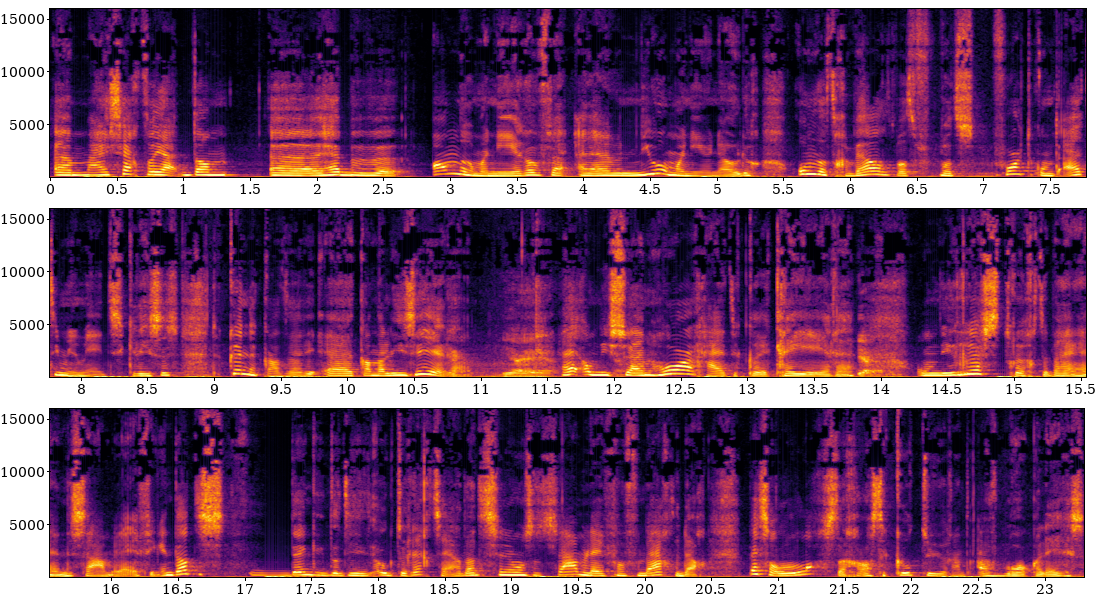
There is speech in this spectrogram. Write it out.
Ehm, maar hij zegt wel ja, dan eh, hebben we andere manieren, of, en hebben we een nieuwe manier nodig om dat geweld wat, wat voortkomt uit die mimetische crisis te kunnen eh, kanaliseren. Ja, ja, om die slijmhorigheid te cre- creëren. Ja. Om die rust terug te brengen in de samenleving. En dat is, denk ik dat hij het ook terecht zegt. Dat is in onze samenleving van vandaag de dag best wel lastig als de cultuur aan het afbrokkelen is.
